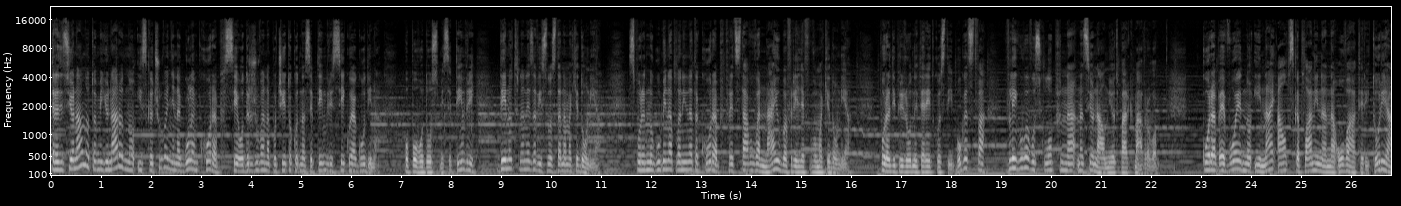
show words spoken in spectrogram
Традиционалното меѓународно искачување на голем кораб се одржува на почетокот на септември секоја година, по повод 8 септември, денот на независноста на Македонија. Според Ногубина, планината Кораб представува најубав релјеф во Македонија. Поради природните редкости и богатства, влегува во склоп на Националниот парк Маврово. Кораб е воедно и најалпска планина на оваа територија,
